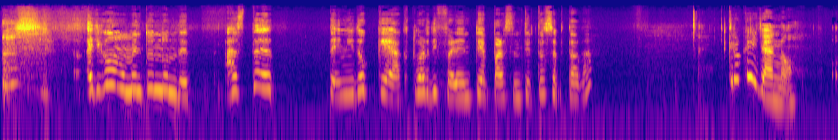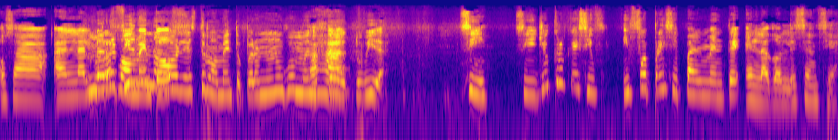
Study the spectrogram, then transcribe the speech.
ha llegado un momento en donde has te tenido que actuar diferente para sentirte aceptada. Creo que ya no. O sea, en algunos Me refiero momentos... no en este momento, pero en un momento Ajá. de tu vida. Sí, Sí, yo creo que sí, y fue principalmente en la adolescencia.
